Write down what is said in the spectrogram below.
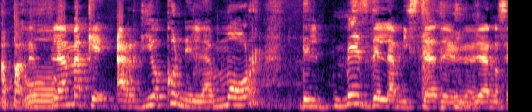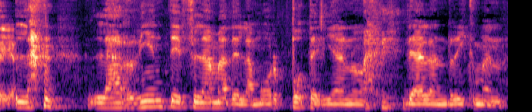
Apagó. Una flama que ardió con el amor del mes de la amistad. de- ya no sé ya. La, la ardiente flama del amor poteriano de Alan Rickman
